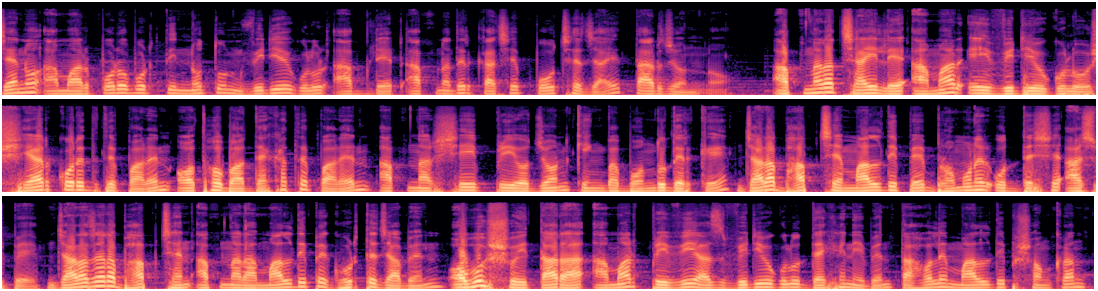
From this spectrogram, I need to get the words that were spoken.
যেন আমার পরবর্তী নতুন ভিডিওগুলোর আপডেট আপনাদের কাছে পৌঁছে যায় তার জন্য। আপনারা চাইলে আমার এই ভিডিওগুলো শেয়ার করে দিতে পারেন অথবা দেখাতে পারেন আপনার সেই প্রিয়জন কিংবা বন্ধুদেরকে যারা ভাবছে মালদ্বীপে ভ্রমণের উদ্দেশ্যে আসবে। যারা যারা ভাবছেন আপনারা মালদ্বীপে ঘুরতে যাবেন, অবশ্যই তারা আমার প্রিভিয়াস ভিডিওগুলো দেখে নেবেন, তাহলে মালদ্বীপ সংক্রান্ত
